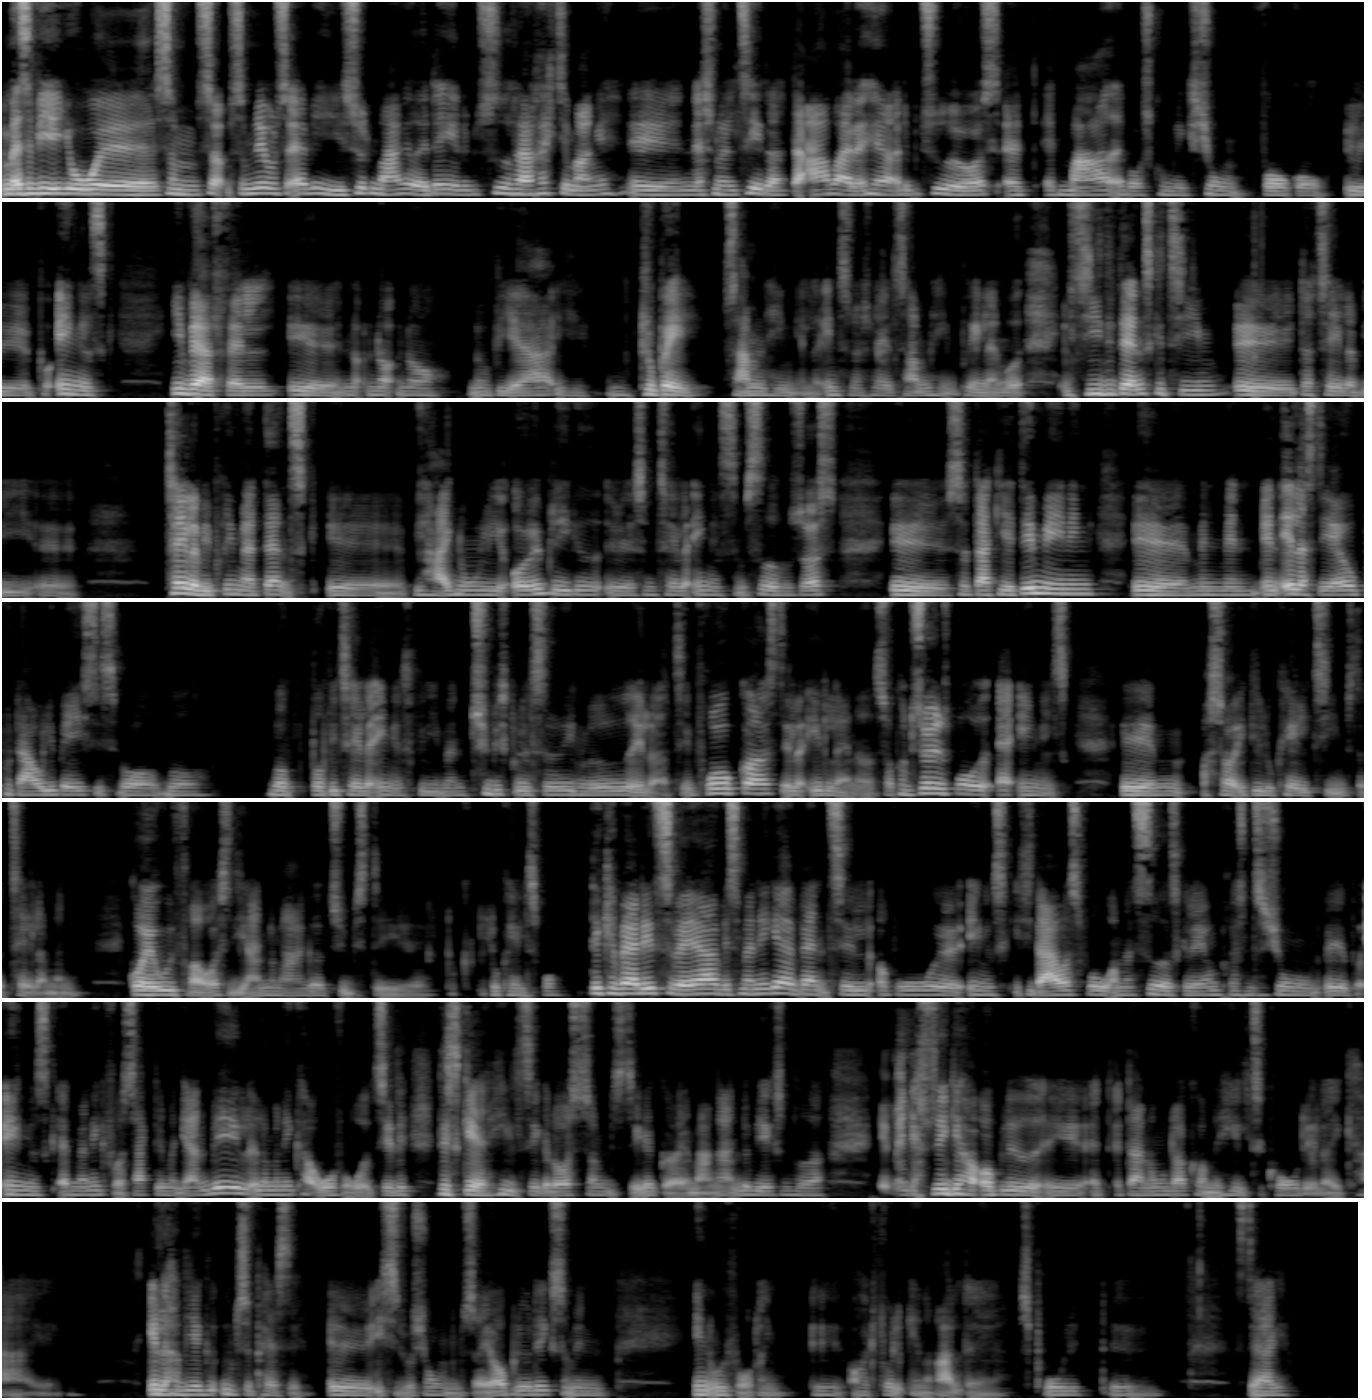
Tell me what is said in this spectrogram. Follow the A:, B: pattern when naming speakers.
A: Jamen altså, vi er jo, øh, som, som, som nævnt, så er vi i 17 markeder i dag, og det betyder, at der er rigtig mange øh, nationaliteter, der arbejder her, og det betyder jo også, at, at meget af vores kommunikation foregår øh, på engelsk, i hvert fald øh, når, når, når vi er i en global sammenhæng eller international sammenhæng på en eller anden måde. Jeg vil sige, at det danske team, øh, der taler vi, øh, taler vi primært dansk. Øh, vi har ikke nogen lige i øjeblikket, øh, som taler engelsk, som sidder hos os. Øh, så der giver det mening. Øh, men, men, men ellers det er jo på daglig basis, hvor, hvor, hvor, hvor vi taler engelsk, fordi man typisk vil sidde i et møde, eller til frokost, eller et eller andet. Så koncernsproget er engelsk. Øh, og så i de lokale teams, der taler man går jeg ud fra også i de andre markeder, typisk det øh, lokale sprog. Det kan være lidt sværere, hvis man ikke er vant til at bruge øh, engelsk i sit arbejdssprog, og man sidder og skal lave en præsentation øh, på engelsk, at man ikke får sagt det, man gerne vil, eller man ikke har ordforråd til det. Det sker helt sikkert også, som det sikkert gør i mange andre virksomheder. Øh, men jeg synes ikke, jeg har oplevet, øh, at, at der er nogen, der er kommet helt til kort, eller ikke har, øh, eller har virket utilpasse i situationen. Så jeg oplever det ikke som en, en udfordring, og at folk generelt er sprogligt stærke.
